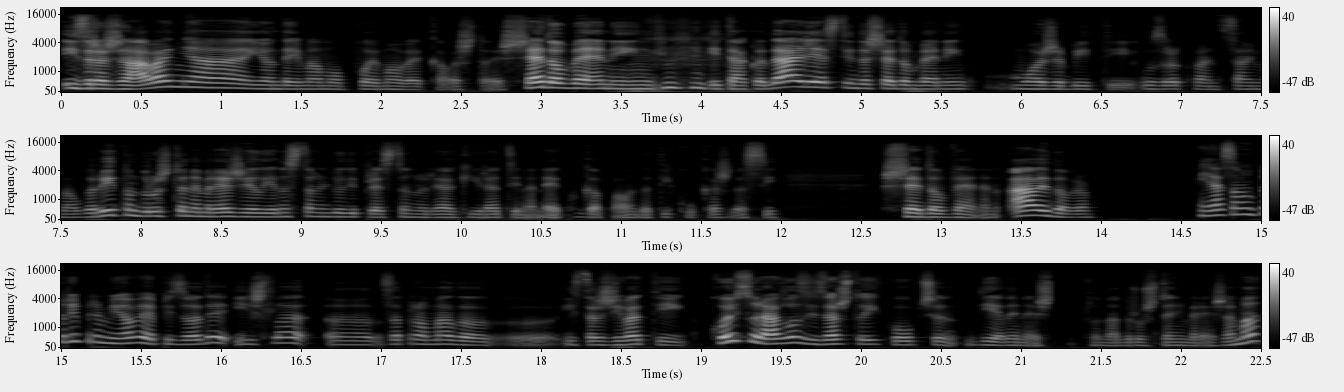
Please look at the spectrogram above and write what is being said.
izražavanja i onda imamo pojmove kao što je shadow banning i tako dalje, s tim da shadow banning može biti uzrokovan samim algoritmom društvene mreže ili jednostavno ljudi prestanu reagirati na nekoga pa onda ti kukaš da si shadow banan. Ali dobro. Ja sam u pripremi ove epizode išla uh, zapravo malo uh, istraživati koji su razlozi zašto iko uopće dijeli nešto na društvenim mrežama.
